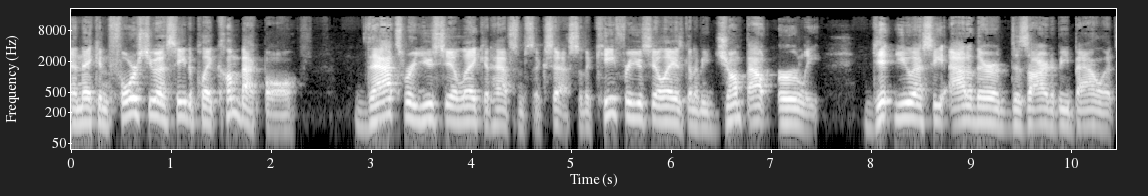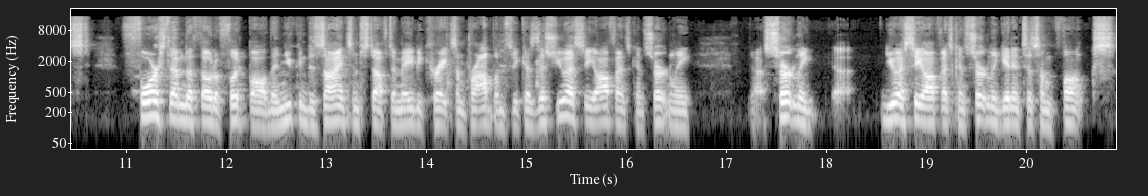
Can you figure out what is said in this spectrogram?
and they can force USC to play comeback ball, that's where UCLA could have some success. So the key for UCLA is going to be jump out early, get USC out of their desire to be balanced, force them to throw the football. Then you can design some stuff to maybe create some problems because this USC offense can certainly, uh, certainly, uh, USC offense can certainly get into some funks,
